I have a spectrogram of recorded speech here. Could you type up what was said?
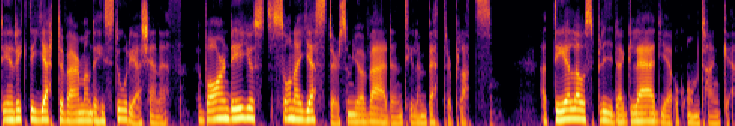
Det är en riktigt hjärtevärmande historia, Kenneth. Barn, det är just sådana gäster som gör världen till en bättre plats. Att dela och sprida glädje och omtanke.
